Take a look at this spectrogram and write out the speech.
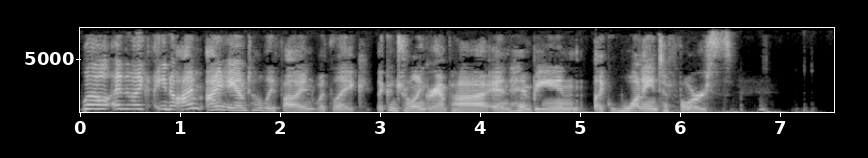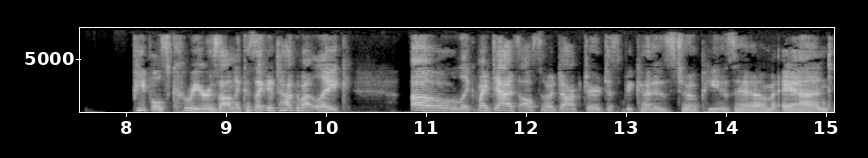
Well, and like you know, I'm I am totally fine with like the controlling grandpa and him being like wanting to force people's careers on it. Because I could talk about like oh like my dad's also a doctor just because to appease him. And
